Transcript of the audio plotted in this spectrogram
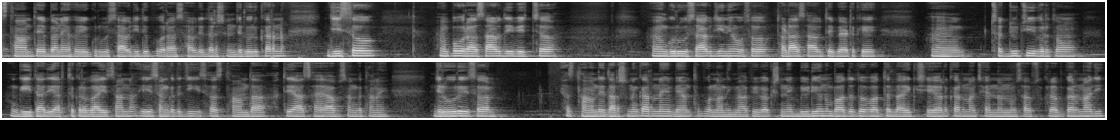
ਸਥਾਨ ਤੇ ਬਣੇ ਹੋਏ ਗੁਰੂ ਸਾਹਿਬ ਜੀ ਦੇ ਭੋਰਾ ਸਾਹਿਬ ਦੇ ਦਰਸ਼ਨ ਜ਼ਰੂਰ ਕਰਨ। ਜਿਸ ਭੋਰਾ ਸਾਹਿਬ ਦੇ ਵਿੱਚ ਗੁਰੂ ਸਾਹਿਬ ਜੀ ਨੇ ਉਸ ਥੜਾ ਸਾਹਿਬ ਤੇ ਬੈਠ ਕੇ ਅ, ਛੱਜੂ ਤੋਂ ਗੀਤਾ ਦੀ ਅਰਥ ਕਰਵਾਏ ਸਨ। ਇਹ ਸੰਗਤ ਜੀ ਇਸ ਸਥਾਨ ਦਾ ਇਤਿਹਾਸ ਹੈ। ਆਪ ਸੰਗਤਾਂ ਨੇ ਜ਼ਰੂਰ ਇਸ ਸਥਾਨ ਦੇ ਦਰਸ਼ਨ ਕਰਨੇ, ਬੇਅੰਤ ਭੁੱਲਾਂ ਦੀ ਮਾਫੀ ਬਖਸ਼ਣੀ। ਵੀਡੀਓ ਨੂੰ ਵੱਧ ਤੋਂ ਵੱਧ ਲਾਈਕ, ਸ਼ੇਅਰ ਕਰਨਾ, ਚੈਨਲ ਨੂੰ ਸਬਸਕ੍ਰਾਈਬ ਕਰਨਾ ਜੀ।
